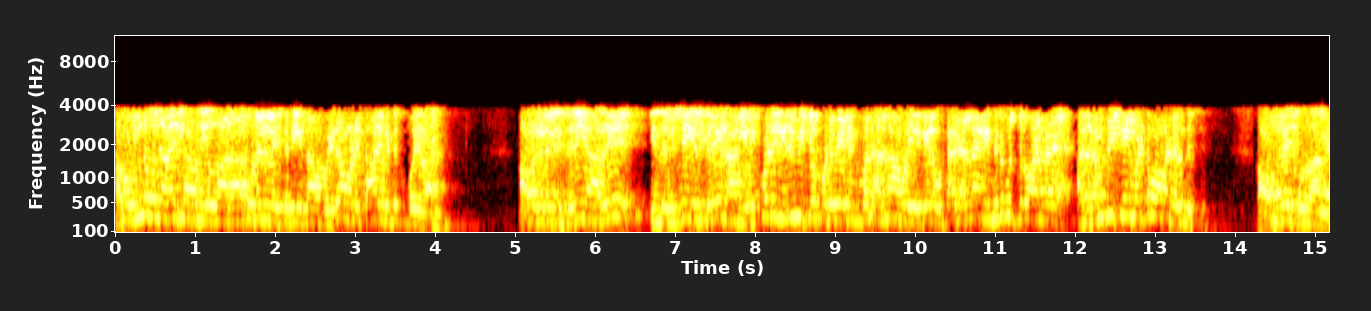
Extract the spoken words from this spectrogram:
அப்ப இன்னும் கொஞ்சம் ஆயிஷா ரதியல்லாஹு உடல்நிலை சரியில்லாம போயிடுது. அவங்களுடைய தாய் வீட்டுக்கு போயிடுறாங்க. அவர்களுக்கு தெரியாது. இந்த விஷயத்திலே நான் எப்படி நிரூபிக்கப்படுவேன் என்பது அல்லாஹுடைய கையில விட்டாச்சு அல்லா என்னை நிரூபிச்சிருவான்ற அந்த நம்பிக்கை மட்டும் அவங்கள்ட்ட இருந்துச்சு. அவங்களே சொல்றாங்க.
